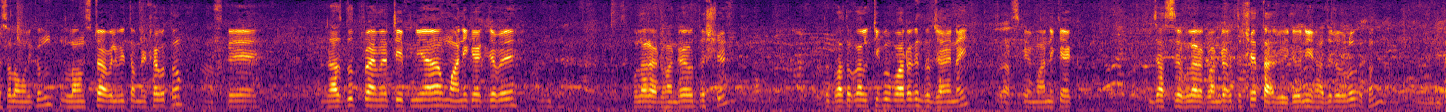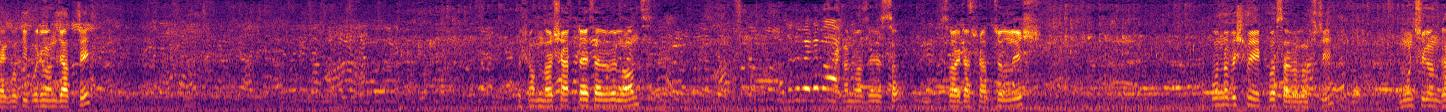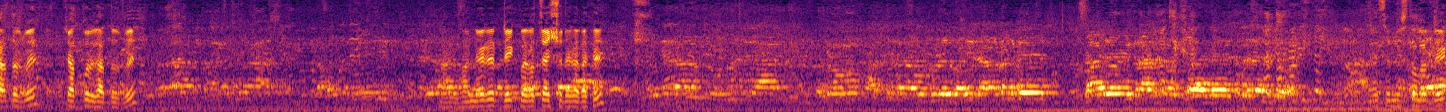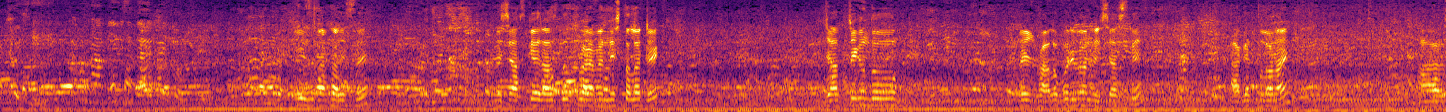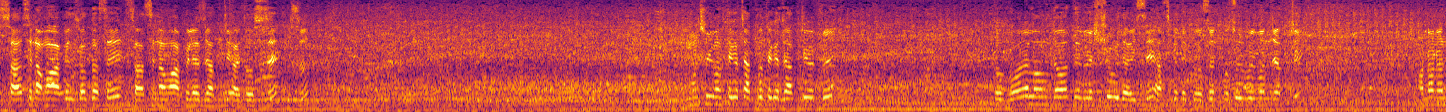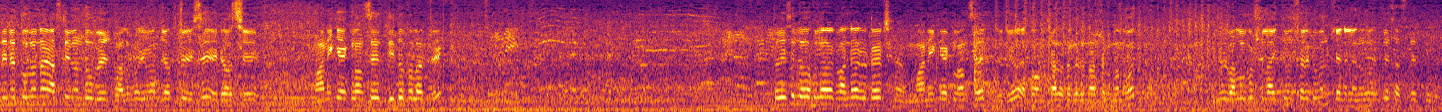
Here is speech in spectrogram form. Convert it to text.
আসসালামু আলাইকুম। Launch travel বিথ আপনাকে স্বাগত। আজকে রাজদূত প্রাইমের ট্রিপ নিয়ে মানিক এক যাবে কোলারহাট ভান্ডারের উদ্দেশ্যে। তো গতকাল টিপু পাওয়ারও কিন্তু যায় নাই। তো আজকে মানিক এক যাচ্ছে কোলারহাট ভান্ডারের উদ্দেশ্যে। তার ভিডিও নিয়ে হাজির হলো এখন। দেখব কী পরিমাণ যাত্রী তো সন্ধ্যা সাতটায় ছাড়বে লঞ্চ এখন বাজে ছয়টা সাতচল্লিশ। পনেরো বিশ মিনিট পর সার্ভে লঞ্চটি মুন্সিগঞ্জ ঘাট ধরবে, চাঁদপুর ঘাট ধরবে। আর ভান্ডারের ডেক ভাড়া চারশো টাকা রাখে। নিচতলার ডেক রাখা হয়েছে আজকে রাজদূত প্রাইমের নিচতলার ডেক। যাত্রী কিন্তু বেশ ভালো পরিমাণ হয়েছে আজকে, আগের তুলনায়। আর সাহ সিনেমা আপিল চলতেছে। সাহ সিনেমা আপিলের যাত্রী হয়তো হচ্ছে কিছু। মুন্সিগঞ্জ থেকে চাঁদপুর থেকে যাত্রী উঠবে। তো বড় লঞ্চ দেওয়াতে বেশ সুবিধা হয়েছে। আজকে দেখতে পাচ্ছেন প্রচুর পরিমাণ যাত্রী। অন্যান্য দিনের তুলনায় আজকে কিন্তু বেশ ভালো পরিমাণ যাত্রী হয়েছে। এটা হচ্ছে মানিকে এক লঞ্চের দ্বিতীয় তলার ট্রেক। তো এই ছিল হলো গন্ডার রুটের মানিক এক লঞ্চের ভিডিও। এখন সাদা থাকার জন্য অসংখ্য ধন্যবাদ। ভালো করছে লাইক করুন শেয়ার করবেন চ্যানেলে নতুন সাবস্ক্রাইব করবেন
